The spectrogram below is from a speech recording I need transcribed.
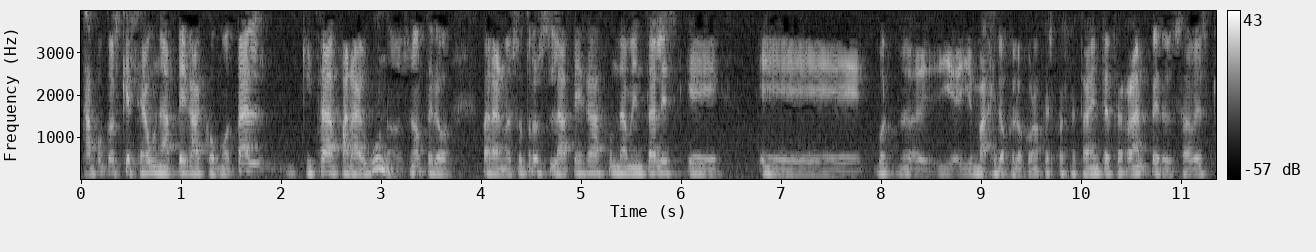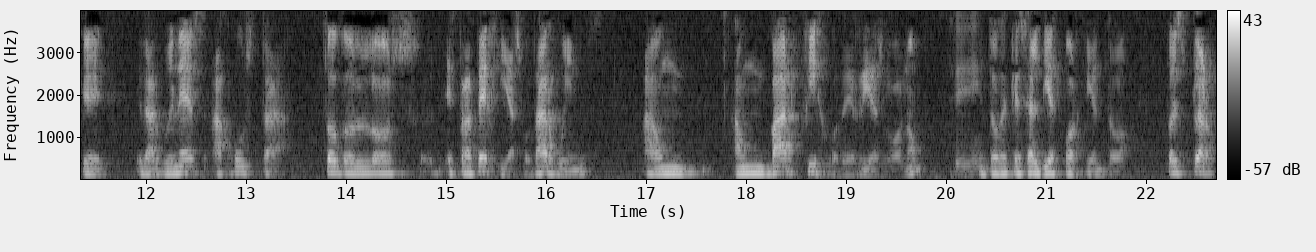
tampoco es que sea una pega como tal, quizá para algunos, ¿no? Pero para nosotros la pega fundamental es que, eh, bueno, yo, imagino que lo conoces perfectamente, Ferran, pero sabes que Darwines ajusta todas las estrategias o Darwins a un, a un bar fijo de riesgo, ¿no? Sí. Entonces, que es el 10%. Entonces, claro,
